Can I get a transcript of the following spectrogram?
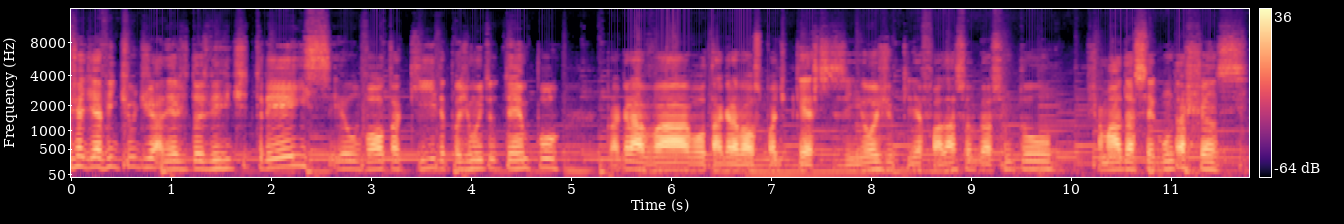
Hoje é dia 21 de janeiro de 2023. Eu volto aqui depois de muito tempo para gravar, voltar a gravar os podcasts. E hoje eu queria falar sobre o assunto chamado a segunda chance.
